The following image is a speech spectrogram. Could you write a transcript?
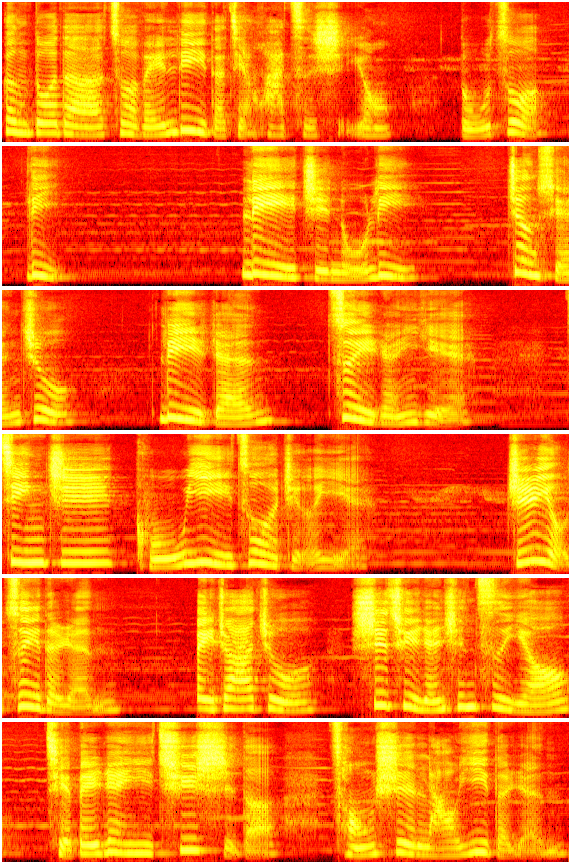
更多的作为利的简化字使用。读作利，吏指奴隶。郑玄注：吏人，罪人也。今之徒役作者也。指有罪的人，被抓住，失去人身自由，且被任意驱使的从事劳役的人。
